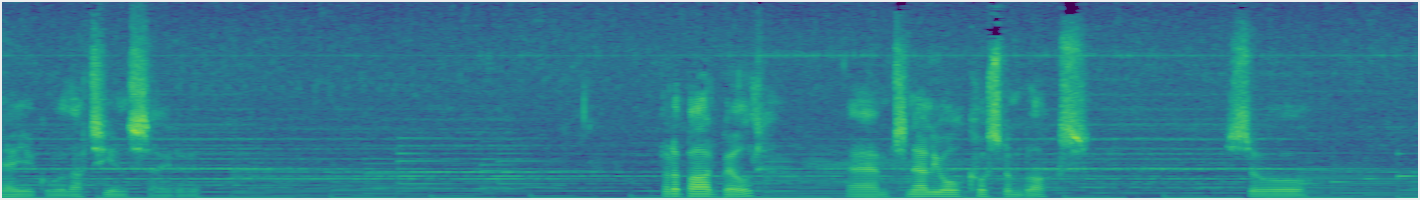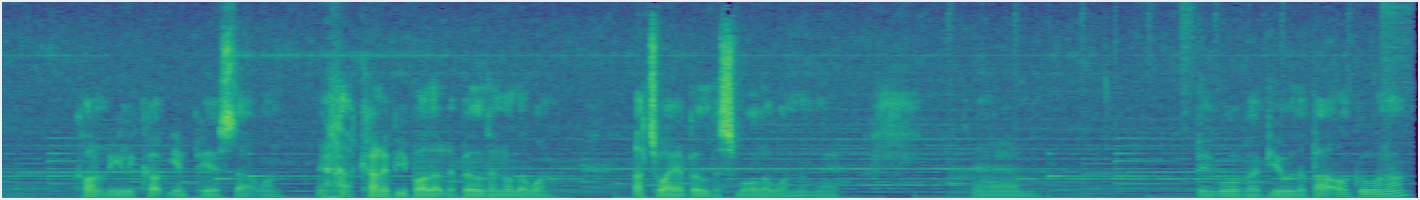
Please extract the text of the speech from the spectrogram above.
There you go, that's the inside of it. Not a bad build. Um, it's nearly all custom blocks. So, can't really copy and paste that one. I can't be bothered to build another one. That's why I build a smaller one in there. Um, big overview of the battle going on.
